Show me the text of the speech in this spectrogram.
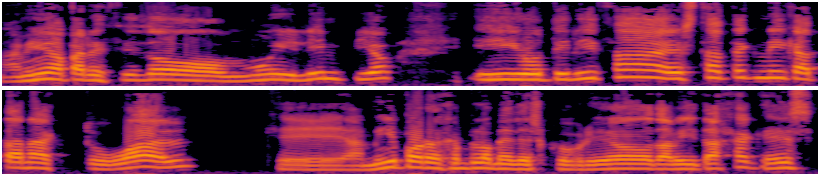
a mí me ha parecido muy limpio y utiliza esta técnica tan actual que a mí, por ejemplo, me descubrió David Aja, que es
